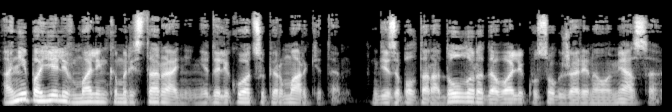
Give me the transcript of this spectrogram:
Они поели в маленьком ресторане, недалеко от супермаркета, где за полтора доллара давали кусок жареного мяса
